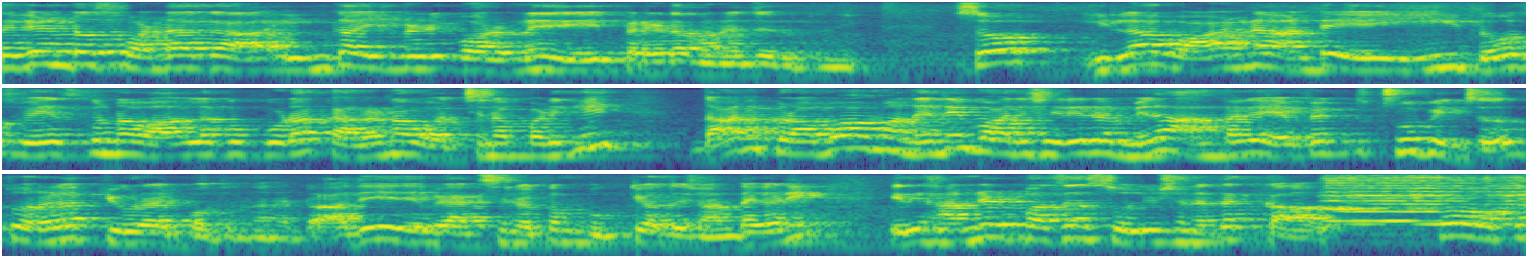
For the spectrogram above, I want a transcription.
సెకండ్ డోస్ పడ్డాక ఇంకా ఇమ్యూనిటీ పవర్ అనేది పెరగడం అనేది జరుగుతుంది. సో ఇలా వాడిన అంటే ఈ డోస్ వేసుకున్న వాళ్ళకు కూడా కరోనా వచ్చినప్పటికీ దాని ప్రభావం అనేది వారి శరీరం మీద అంతగా ఎఫెక్ట్ చూపించదు త్వరగా క్యూర్ అయిపోతుంది అన్నట్టు. అదే వ్యాక్సిన్ యొక్క ముఖ్య ఉద్దేశం. అంతేగాని ఇది హండ్రెడ్ పర్సెంట్ సొల్యూషన్ అయితే కాదు. సో ఒక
